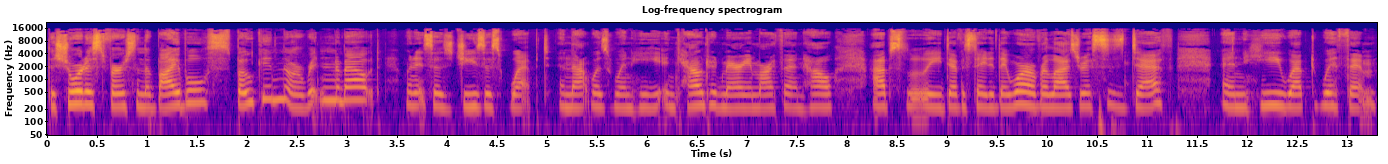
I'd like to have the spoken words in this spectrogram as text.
the shortest verse in the Bible spoken or written about when it says Jesus wept. And that was when he encountered Mary and Martha and how absolutely devastated they were over Lazarus' death, and he wept with them.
